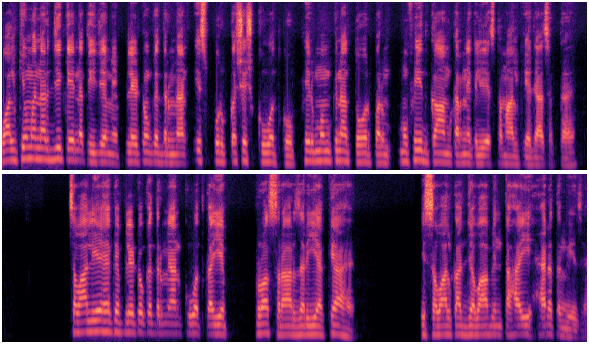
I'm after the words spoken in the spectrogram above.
والکیوم انرجی کے نتیجے میں پلیٹوں کے درمیان اس پرکشش قوت کو پھر ممکنہ طور پر مفید کام کرنے کے لیے استعمال کیا جا سکتا ہے۔ سوال یہ ہے کہ پلیٹوں کے درمیان قوت کا یہ پرسرار ذریعہ کیا ہے؟ اس سوال کا جواب انتہائی حیرت انگیز ہے۔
